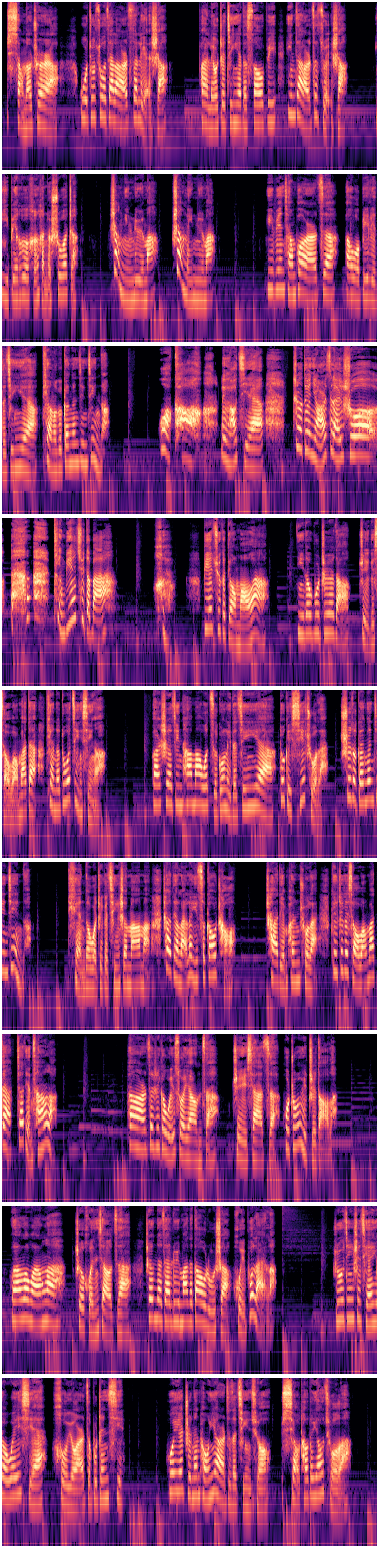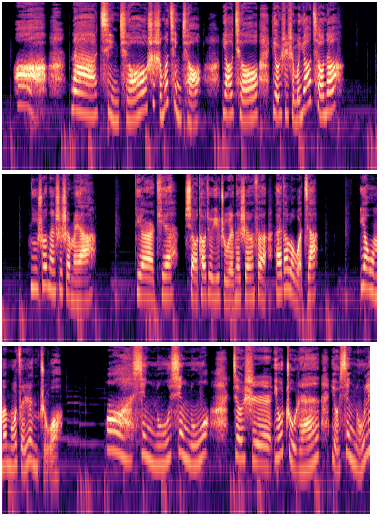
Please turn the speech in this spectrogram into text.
想到这儿啊，我就坐在了儿子的脸上，把流着精液的骚逼印在儿子嘴上，一边恶狠狠地说着：“让你绿吗？让你绿吗？”一边强迫儿子把我鼻里的精液啊舔了个干干净净的。我靠，柳瑶姐，这对你儿子来说 挺憋屈的吧？哼，憋屈个屌毛啊！你都不知道这个小王八蛋舔得多尽兴啊！把射进他妈我子宫里的精液啊都给吸出来，吃得干干净净的，舔得我这个亲生妈妈差点来了一次高潮。差点喷出来，给这个小王八蛋加点餐了。看儿子这个猥琐样子，这一下子我终于知道了。完了完了，这混小子啊真的在绿妈的道路上回不来了。如今是前有威胁，后有儿子不争气，我也只能同意儿子的请求，小涛的要求了。啊！那请求是什么请求？要求又是什么要求呢？你说能是什么呀？第二天，小涛就以主人的身份来到了我家，要我们母子认主。哦，姓奴，姓奴，就是有主人，有姓奴隶。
